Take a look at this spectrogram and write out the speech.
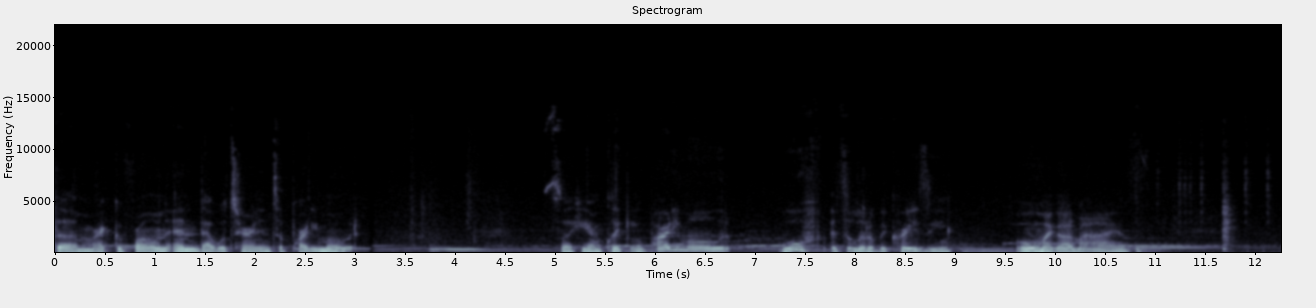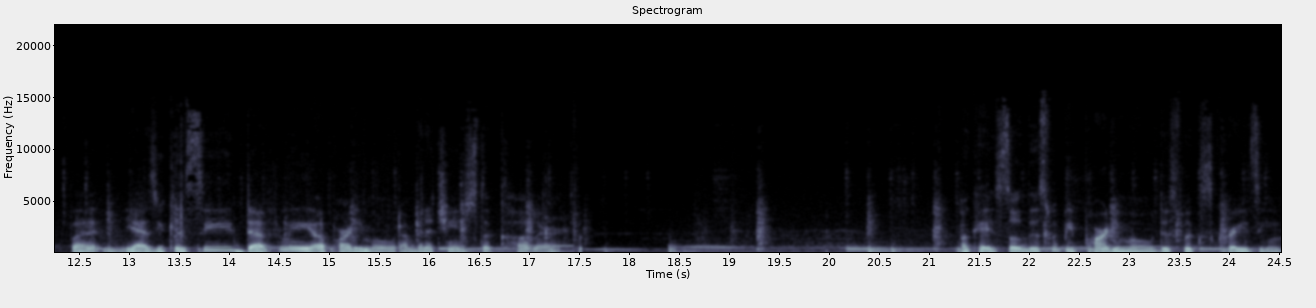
the microphone and that will turn into party mode. So here I'm clicking party mode. Oof, it's a little bit crazy. Oh my god, my eyes. But yeah, as you can see, definitely a party mode. I'm gonna change the color. Okay, so this would be party mode. This looks crazy.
